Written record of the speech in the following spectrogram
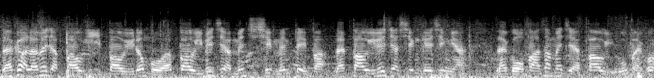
来，到人要食鲍鱼，鲍鱼拢无啊，鲍鱼要食免一千，免八百。来，鲍鱼要食生鸡生鸭，来五百上面食鲍鱼五百块，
